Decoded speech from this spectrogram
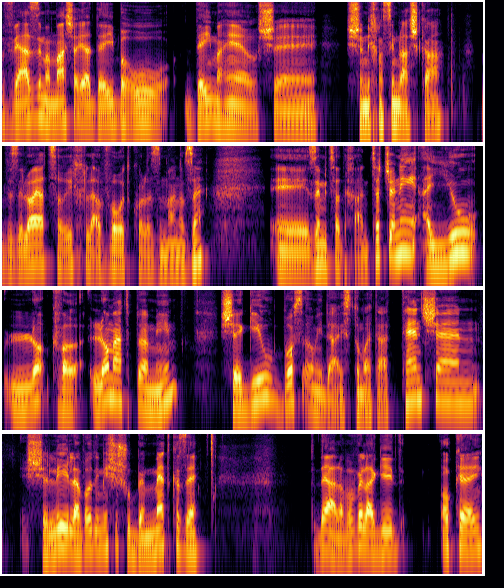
ואז זה ממש היה די ברור די מהר ש... שנכנסים להשקעה וזה לא היה צריך לעבור את כל הזמן הזה. אה, זה מצד אחד. מצד שני היו לא כבר לא מעט פעמים שהגיעו בוסר מדי זאת אומרת האטנשן שלי לעבוד עם מישהו שהוא באמת כזה. אתה יודע לבוא ולהגיד אוקיי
